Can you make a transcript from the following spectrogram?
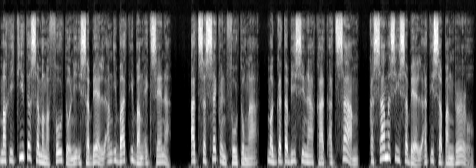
Makikita sa mga photo ni Isabel ang iba't ibang eksena. At sa second photo nga, magkatabi si Nakat at Sam, kasama si Isabel at isa pang girl.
